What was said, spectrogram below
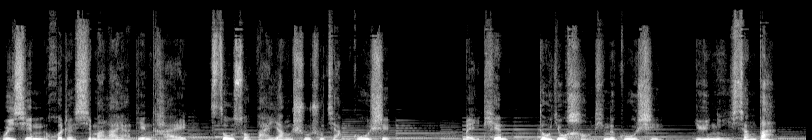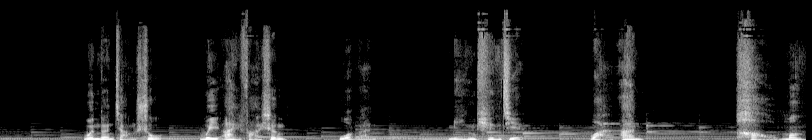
微信或者喜马拉雅电台搜索“白杨叔叔讲故事”，每天都有好听的故事与你相伴。温暖讲述，为爱发声。我们明天见，晚安，好梦。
